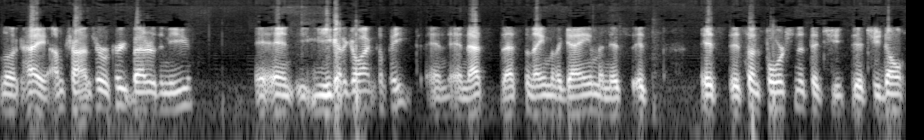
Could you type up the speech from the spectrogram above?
Look, hey, I'm trying to recruit better than you, and you got to go out and compete. And and that's that's the name of the game. And it's it's it's it's unfortunate that you that you don't.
